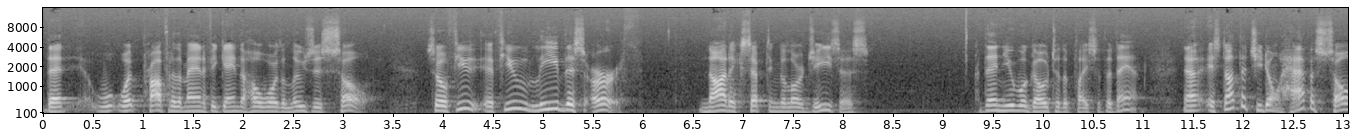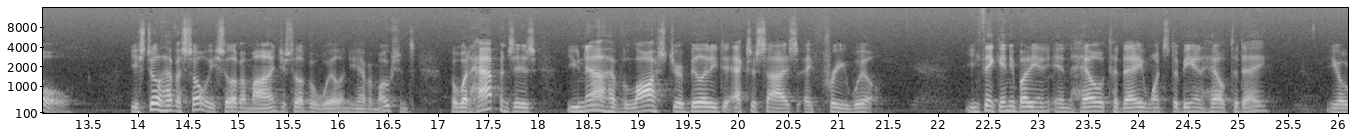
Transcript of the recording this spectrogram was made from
that what profit of the man if he gained the whole world and loses his soul? So if you, if you leave this earth not accepting the Lord Jesus, then you will go to the place of the damned. Now, it's not that you don't have a soul you still have a soul, you still have a mind, you still have a will, and you have emotions. But what happens is you now have lost your ability to exercise a free will. You think anybody in, in hell today wants to be in hell today? You go,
